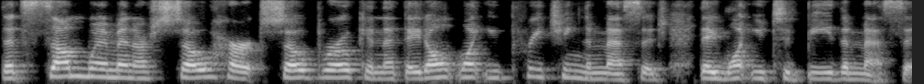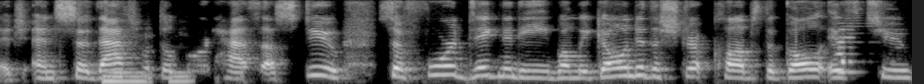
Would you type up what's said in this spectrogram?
that some women are so hurt, so broken that they don't want you preaching the message. They want you to be the message. And so that's mm-hmm. what the mm-hmm. Lord has us do. So for dignity, when we go into the strip clubs, the goal is to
